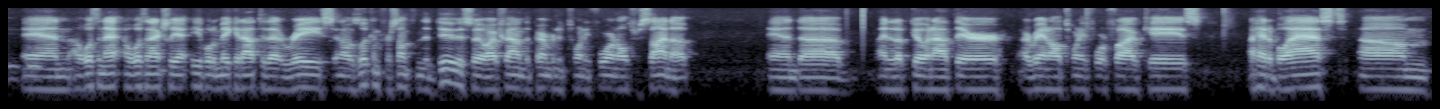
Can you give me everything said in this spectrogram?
mm-hmm. and I wasn't I wasn't actually able to make it out to that race, and I was looking for something to do, so I found the Pemberton 24 and Ultra sign up, and uh, I ended up going out there. I ran all 24 5Ks. I had a blast. Um,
